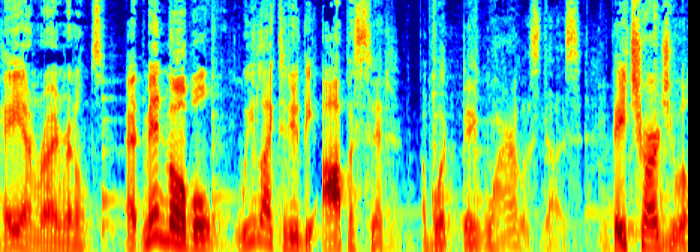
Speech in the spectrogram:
Hey, I'm Ryan Reynolds. At Mint Mobile, we like to do the opposite of what Big Wireless does. They charge you a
